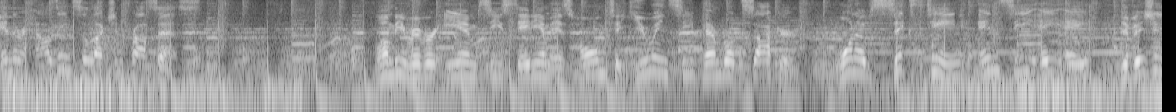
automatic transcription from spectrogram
in their housing selection process. Lumbee River EMC Stadium is home to UNC Pembroke Soccer, one of 16 NCAA Division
